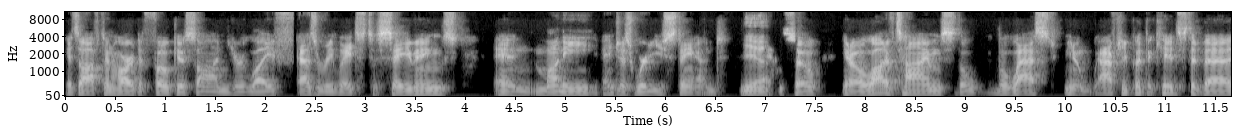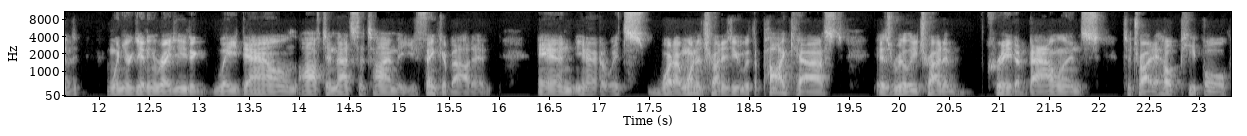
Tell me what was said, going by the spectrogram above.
it's often hard to focus on your life as it relates to savings and money and just where you stand. Yeah. And so you know a lot of times the the last you know after you put the kids to bed when you're getting ready to lay down, often that's the time that you think about it. And, you know, it's what I want to try to do with the podcast is really try to create a balance to try to help people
